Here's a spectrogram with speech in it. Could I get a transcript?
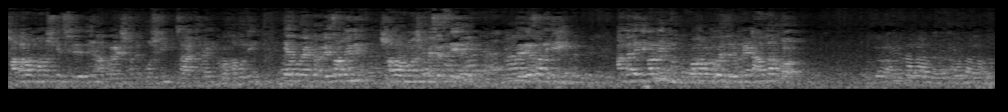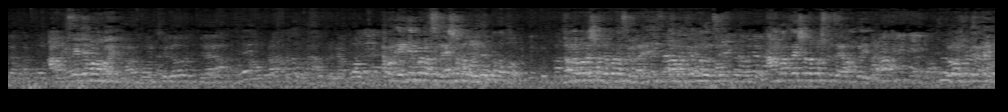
সাধারণ মানুষকে ছেড়ে দিয়ে আমরা একসাথে বসি, চা খাই, কথা বলি। এরপর একটা রেজাল্ট এনে সাধারণ মানুষকে মেসেজ দিয়ে রেজাল্ট এই। আমরা এইভাবে কথা হয়ে যাবে এটা আল্লাহ কর আমার সেটা মনে হয়? এখন এটি করে আছে একসাথে বলি। জনগণের সাথে এই যে আমার তো একসাথে বসতে চাই আলহামদুলিল্লাহ কোনো অসুবিধা নেই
